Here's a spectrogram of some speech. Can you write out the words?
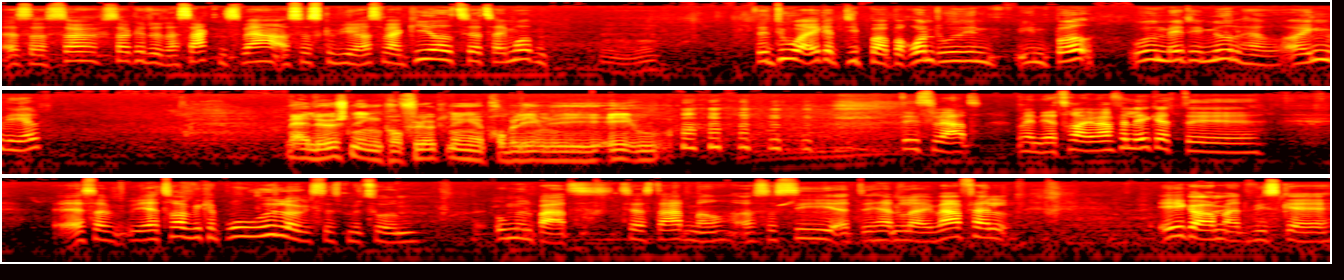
Altså, så, så kan det da sagtens være, og så skal vi også være gearet til at tage imod dem. Mm-hmm. Det dur ikke, at de bobber rundt ude i en, i en båd, ude midt i Middelhavet, og ingen vil hjælpe. Hvad er løsningen på flygtningeproblemet i EU? det er svært, men jeg tror i hvert fald ikke, at det, altså, jeg tror, vi kan bruge udelukkelsesmetoden umiddelbart til at starte med, og så sige, at det handler i hvert fald ikke om, at vi skal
